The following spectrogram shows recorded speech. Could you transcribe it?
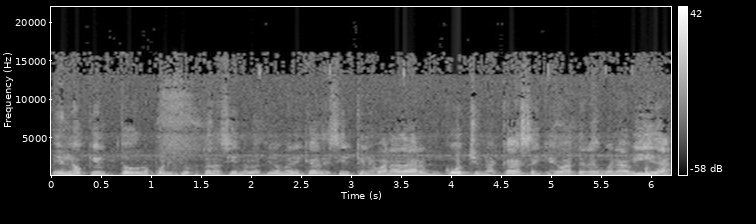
Es lo que todos los políticos están haciendo en Latinoamérica, decir que le van a dar un coche, una casa y que va a tener buena vida.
